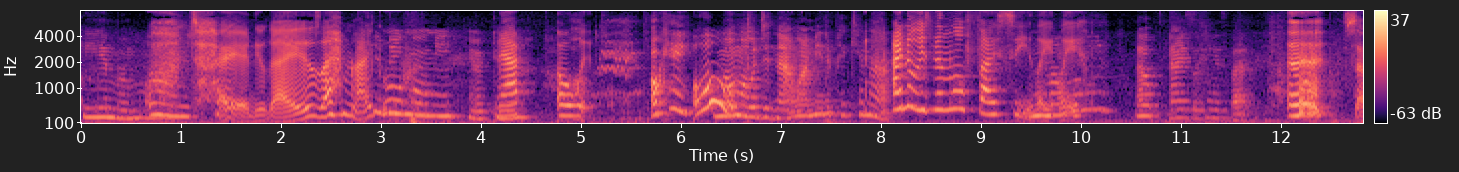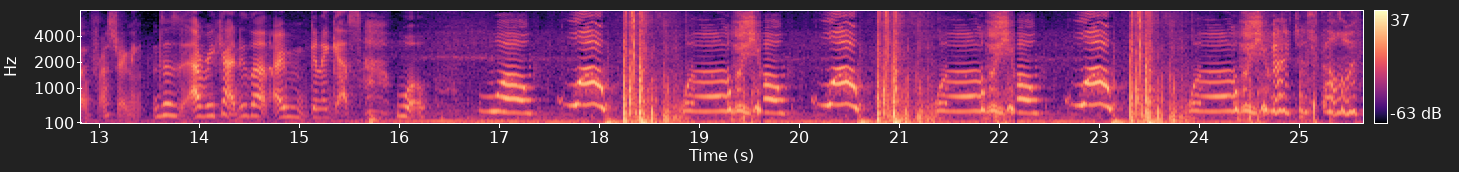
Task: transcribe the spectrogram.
Yeah, Momo. Oh, I'm tired, you guys. I'm like, Hey, big mommy. Okay. nap. Oh, wait. Okay. Oh. Momo did not want me to pick him up. I know he's been a little fussy lately. Momo? Nope. Now he's licking his butt. Ugh, so frustrating. Does every cat do that? I'm gonna guess. Whoa. Whoa. Whoa. Whoa. Whoa. Whoa. Whoa. Whoa. Whoa. Whoa. You guys just fell with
